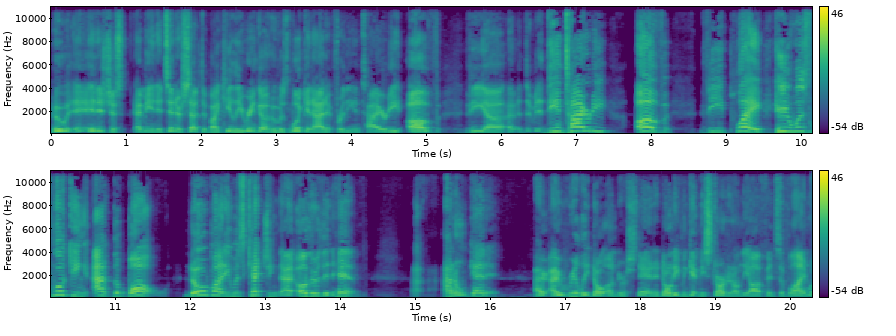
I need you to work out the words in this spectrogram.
who it is just, I mean, it's intercepted by Kelee Ringo, who was looking at it for the entirety of the uh, the, the entirety of the play, he was looking at the ball. Nobody was catching that other than him. I, I don't get it. I, I really don't understand. And don't even get me started on the offensive line.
